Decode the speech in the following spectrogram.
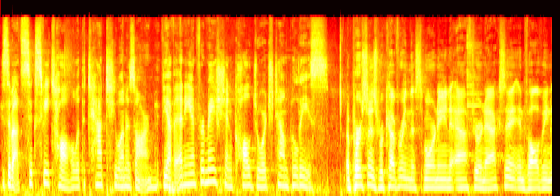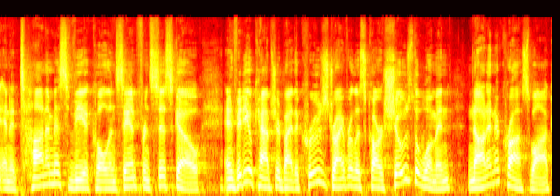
He's about six feet tall with a tattoo on his arm. If you have any information, call Georgetown Police. A person is recovering this morning after an accident involving an autonomous vehicle in San Francisco. And video captured by the Cruise driverless car shows the woman not in a crosswalk,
